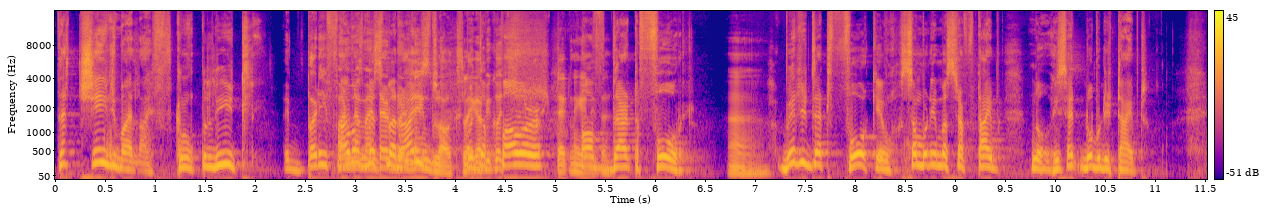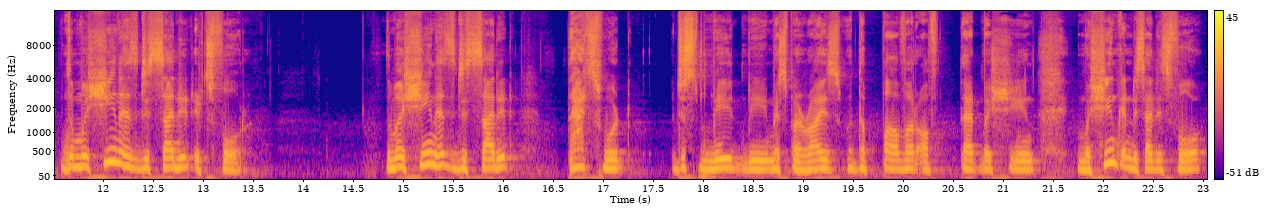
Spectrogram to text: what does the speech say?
That changed my life completely. बड़ी fundamental mesmerized blocks. Like with the power of that four. Uh. Where did that four came? Somebody must have typed. No, he said nobody typed. The machine has decided it's four. The machine has decided that's what just made me mesmerized with the power of that machine. Machine can decide it's four.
